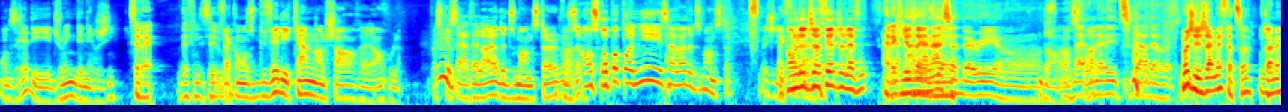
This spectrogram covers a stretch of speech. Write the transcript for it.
on dirait des drinks d'énergie. C'est vrai, définitivement. Fait qu'on se buvait des cannes dans le char euh, en roulant. Parce Hmm. que ça avait l'air de du Monster. On se disait, on se fera pas pogner, ça a l'air de du Monster. Moi, je Fait qu'on l'a à- déjà fait, je l'avoue. Avec en- les en Indiens. Sudbury, on, Bon, on, a- vois. on avait des petites bières de route. Moi, j'ai jamais fait ça. Jamais.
